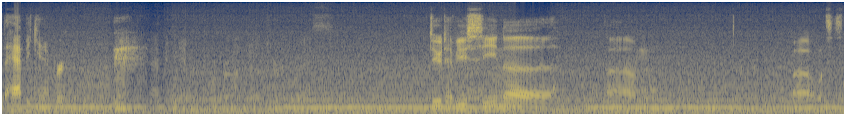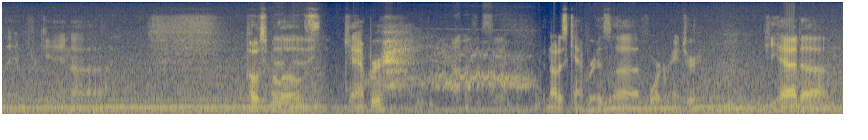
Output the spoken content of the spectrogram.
The happy camper. Happy Camper Bronco turquoise. Dude, have you seen uh uh what's his name? Freaking uh Post Malone's camper. Sick. Not his camper, his uh Ford Ranger. He had um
